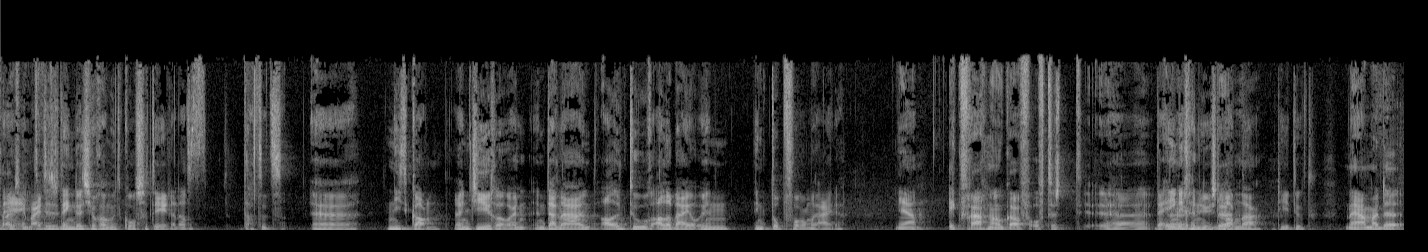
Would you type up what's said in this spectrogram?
hij is Nee, maar het is, ik denk dat je gewoon moet constateren dat het dat het eh, niet kan. Een Giro en, en daarna een, een Tour allebei in, in topvorm rijden. Ja, ik vraag me ook af of de... eh, De enige eh, nu is de- Landa die het doet. Nou ja, maar de,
